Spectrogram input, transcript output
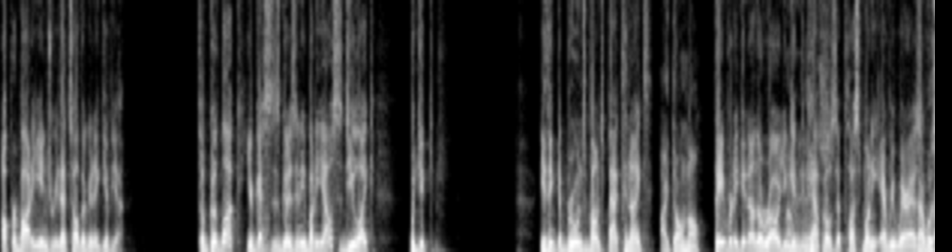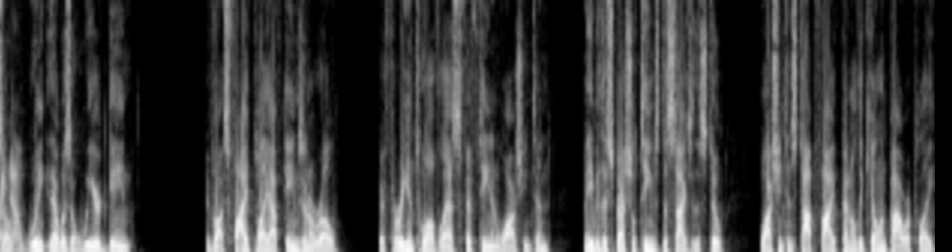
Upper body injury. That's all they're going to give you. So good luck. Your guess is as good as anybody else's. Do you like? Would you? You think the Bruins bounce back tonight? I don't know. Favorite to get on the road. You can I get mean, the Capitals at plus money everywhere as that of was right a now. wink, that was a weird game. They've lost five playoff games in a row. They're three and twelve last fifteen in Washington. Maybe the special teams decides this too. Washington's top five penalty kill and power play,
